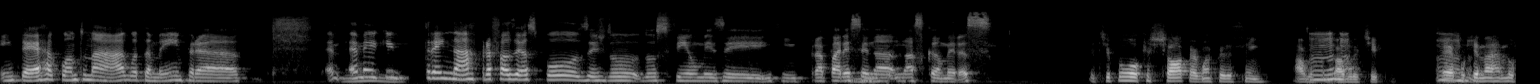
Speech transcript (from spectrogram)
em terra quanto na água também para é, é meio que treinar para fazer as poses do- dos filmes e para aparecer na- nas câmeras. É tipo um workshop, alguma coisa assim, algo, Uhum. algo do tipo. É, Uhum. porque na, no,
